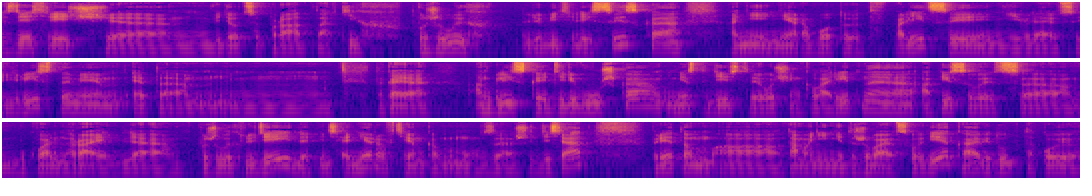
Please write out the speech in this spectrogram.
Здесь речь э, ведется про таких пожилых любителей сыска. Они не работают в полиции, не являются юристами. Это такая английская деревушка, место действия очень колоритное, описывается буквально рай для пожилых людей, для пенсионеров, тем, кому за 60. При этом а, там они не доживают свой век, а ведут такой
